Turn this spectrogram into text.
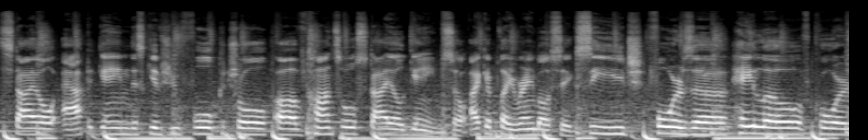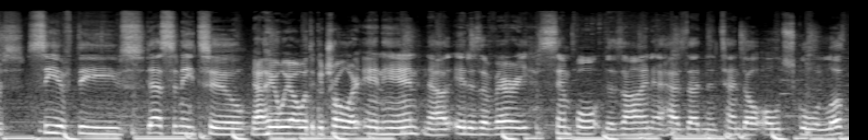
style app game. This gives you full control of console style games. So I could play Rainbow Six Siege, Forza, Halo, of course, Sea of Thieves, Destiny 2. Now here we are with the controller in hand. Now it is a very simple design. It has that Nintendo old school look.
